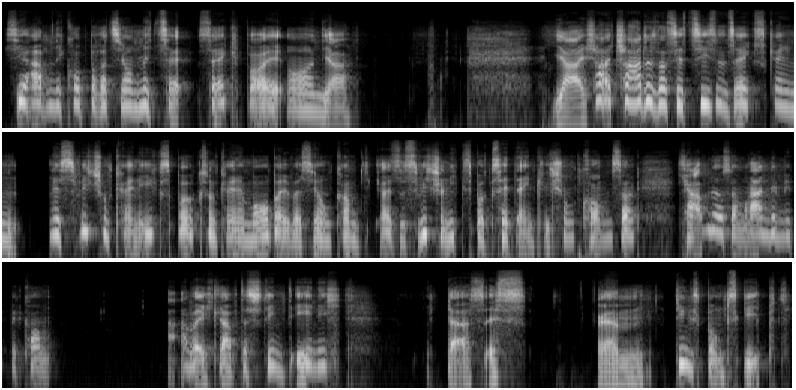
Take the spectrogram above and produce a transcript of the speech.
Sie haben eine Kooperation mit Sackboy und ja. Ja, ist halt schade, dass jetzt Season 6 keine Switch und keine Xbox und keine Mobile-Version kommt. Also Switch und Xbox hätte eigentlich schon kommen sollen. Ich habe nur so am Rande mitbekommen, aber ich glaube, das stimmt eh nicht, dass es ähm, Dingsbums gibt.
